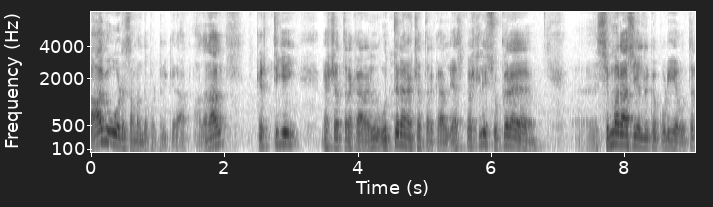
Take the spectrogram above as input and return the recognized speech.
ராகுவோடு சம்பந்தப்பட்டிருக்கிறார். அதனால் கிருத்திகை நட்சத்திரக்காரர்கள் உத்திர நட்சத்திரக்காரர்கள் எஸ்பெஷலி சுக்கிர சிம்ம ராசியில் இருக்கக்கூடிய உத்திர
